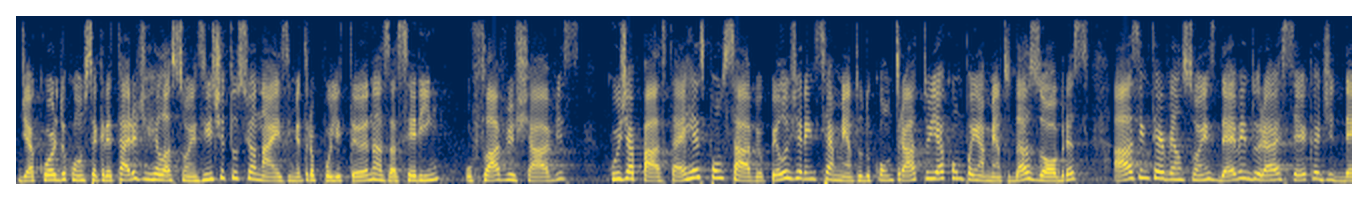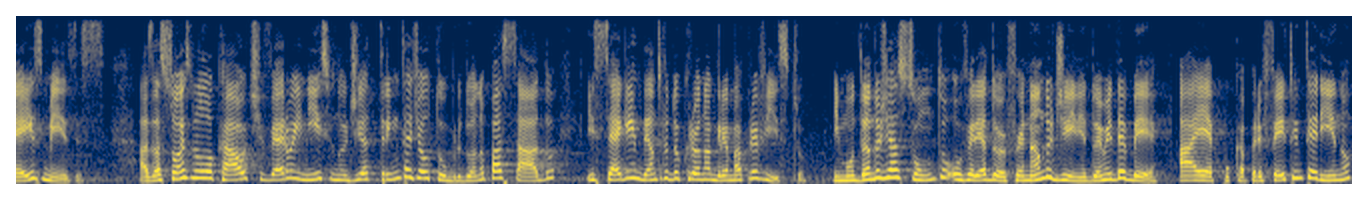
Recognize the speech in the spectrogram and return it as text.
De acordo com o secretário de Relações Institucionais e Metropolitanas, a Serim, o Flávio Chaves, cuja pasta é responsável pelo gerenciamento do contrato e acompanhamento das obras, as intervenções devem durar cerca de 10 meses. As ações no local tiveram início no dia 30 de outubro do ano passado e seguem dentro do cronograma previsto. E mudando de assunto, o vereador Fernando Dini, do MDB, à época prefeito interino,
